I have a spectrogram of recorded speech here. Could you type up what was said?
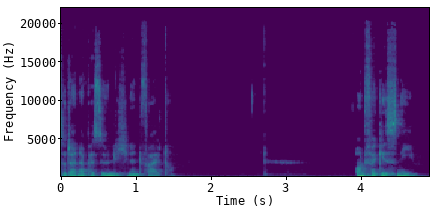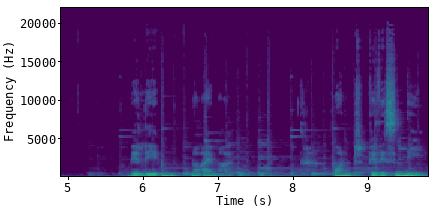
zu deiner persönlichen Entfaltung. Und vergiss nie, wir leben nur einmal. Und wir wissen nie,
